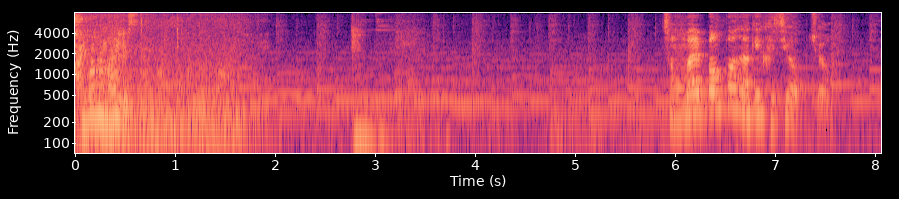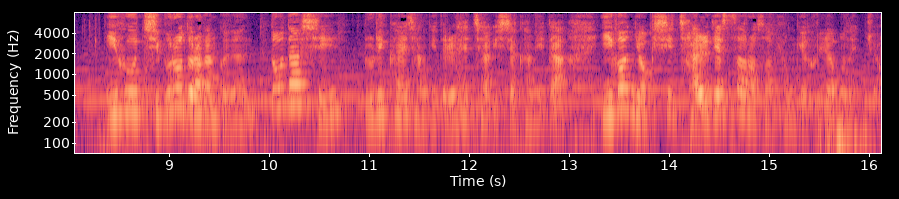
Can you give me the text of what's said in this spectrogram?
会話がないですね 정말 뻔뻔하게 그지없죠. 이후 집으로 돌아간 그는 또다시 루리카의 장기들을 해체하기 시작합니다. 이건 역시 잘게 썰어서 변기에 흘려보냈죠.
